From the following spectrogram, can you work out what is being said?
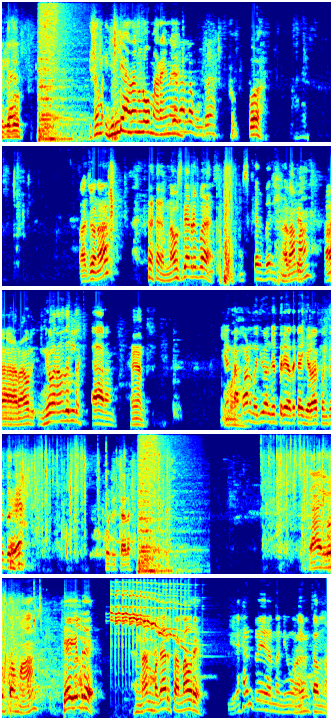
ಆಗಿದ್ದು ಇಲ್ಲಿ ಮಾರಾಯಣ. ಅದಾನಲ್ಲ ಮಾರಾಯನ ಮುಂದ. ಓ. ರಾಜು ಅಣ್ಣ ನಮಸ್ಕಾರ ರೀ ನಮಸ್ಕಾರ ಬರ್ರಿ. ಆರಾಮ? ಆರಾಮ್ರಿ ನೀವ್ ಆರಾಮದಿಲ್ರಿ ಆರಾಮ್. ಹಾಂ ಏನ್ ನಮ್ಮ ಮದಿ ಒಂದಿತ್ತು ರೀ ಅದಕ್ಕ ಹೇಳಕ್ ಬಂದಿದ್ರಿ? ಕೊಡ್ರಿ ಕಾಡ. ಯಾರು ಇವ್ರ ತಮ್ಮ? ಏ ಇಲ್ರಿ. ನನ್ ಮಗ ರೀ ಸಣ್ಣವ್ರಿ. ಏನ್ರಿ ಅಣ್ಣ ನೀವು? ನಿಮ್ ತಮ್ಮ?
